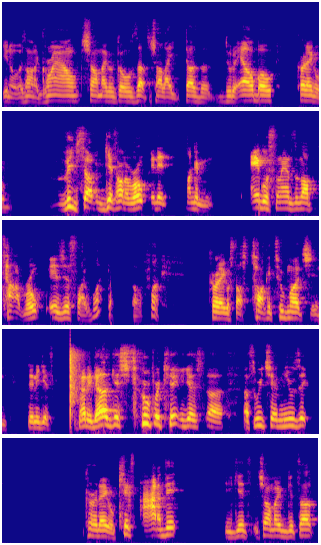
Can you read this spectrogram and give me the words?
you know, is on the ground. Shawn Michaels goes up to try like does the do the elbow. Kurt Angle leaps up and gets on the rope and then fucking Angle slams him off the top rope. It's just like what the, the fuck. Kurt Angle starts talking too much and then he gets then he does get super kick. He gets uh, a sweet chin music. Kurt Angle kicks out of it he gets Shawn Michaels gets up,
